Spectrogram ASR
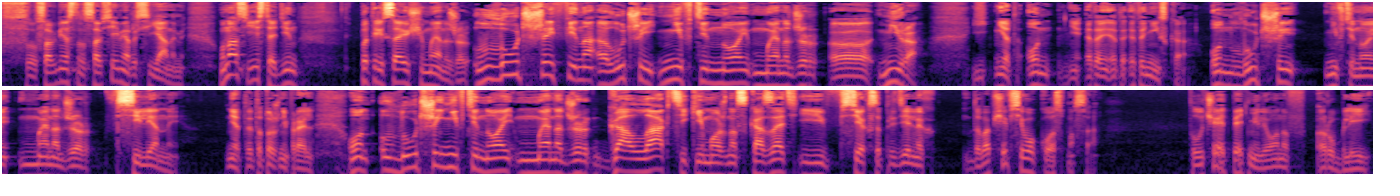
совместно со всеми россиянами. У нас есть один потрясающий менеджер, лучший, фина... Э, лучший нефтяной менеджер э, мира. Нет, он это, это, это низко. Он лучший нефтяной менеджер вселенной. Нет, это тоже неправильно. Он лучший нефтяной менеджер галактики, можно сказать, и всех сопредельных, да вообще всего космоса. Получает 5 миллионов рублей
